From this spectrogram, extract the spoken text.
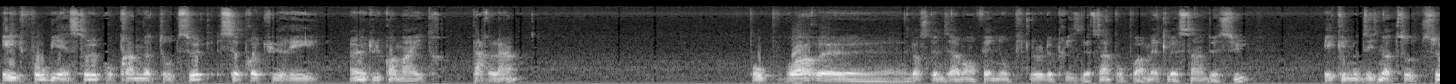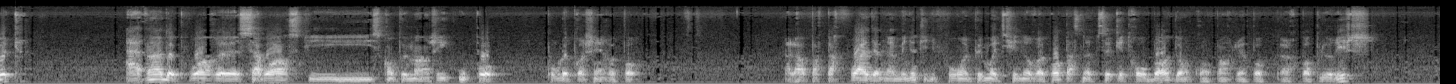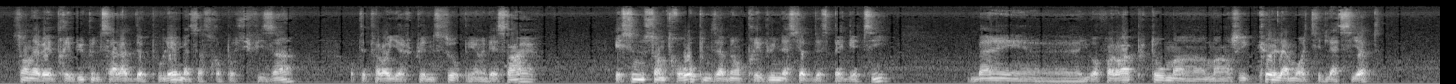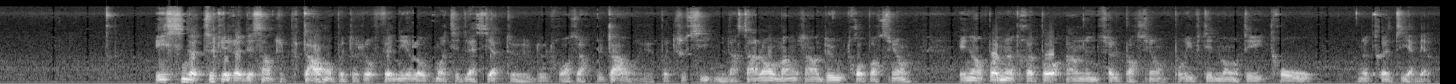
Et il faut bien sûr, pour prendre notre taux de sucre, se procurer un glucomètre parlant pour pouvoir, euh, lorsque nous avons fait nos piqûres de prise de sang, pour pouvoir mettre le sang dessus et qu'il nous dise notre sucre avant de pouvoir euh, savoir ce qu'on peut manger ou pas pour le prochain repas. Alors, parfois, à la dernière minute, il faut un peu modifier nos repas parce que notre sucre est trop bas, donc on mange un repas, plus riche. Si on avait prévu qu'une salade de poulet, mais ça ne sera pas suffisant. Va peut-être falloir y ajouter une soupe et un dessert. Et si nous sommes trop hauts et nous avions prévu une assiette de spaghettis, ben, euh, il va falloir plutôt manger que la moitié de l'assiette. Et si notre sucre est redescendu plus tard, on peut toujours finir l'autre moitié de l'assiette 2-3 euh, heures plus tard. Il n'y a pas de souci. Dans ce temps-là, on mange en deux ou trois portions et non pas notre repas en une seule portion pour éviter de monter trop haut notre diabète.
